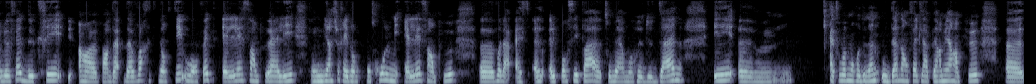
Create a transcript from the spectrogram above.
le fait de créer, enfin, d'avoir cette identité où en fait elle laisse un peu aller. Donc bien sûr elle est dans le contrôle, mais elle laisse un peu, euh, voilà, elle, elle, pensait pas tomber amoureuse de Dan et euh, elle tombe amoureuse de Dan où Dan en fait la permet un peu euh,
